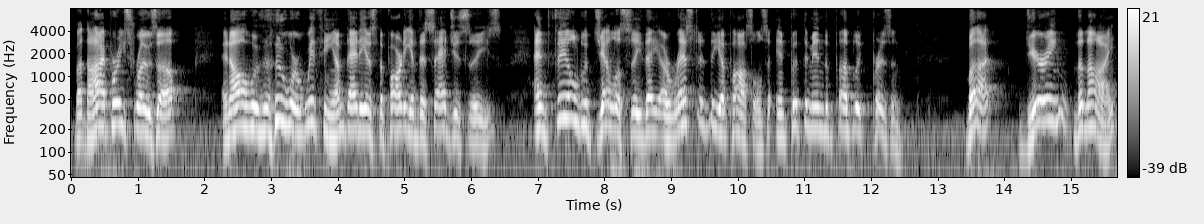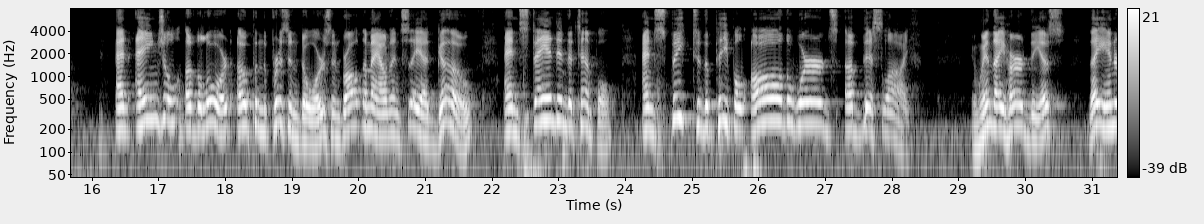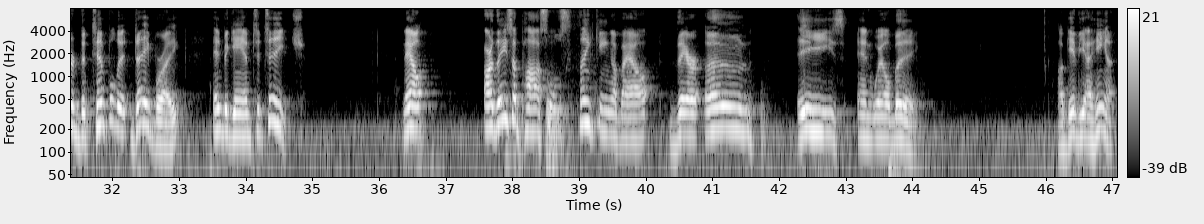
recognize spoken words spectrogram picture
But the high priest rose up, and all who, who were with him, that is, the party of the Sadducees, and filled with jealousy, they arrested the apostles and put them in the public prison. But during the night, an angel of the Lord opened the prison doors and brought them out and said, Go and stand in the temple and speak to the people all the words of this life. And when they heard this, they entered the temple at daybreak and began to teach. Now, are these apostles thinking about their own ease and well being? I'll give you a hint.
